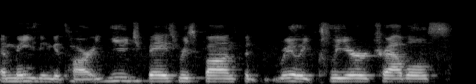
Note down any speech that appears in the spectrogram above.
Amazing guitar, huge bass response, but really clear travels.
